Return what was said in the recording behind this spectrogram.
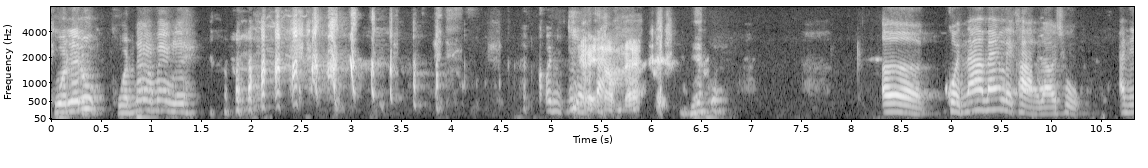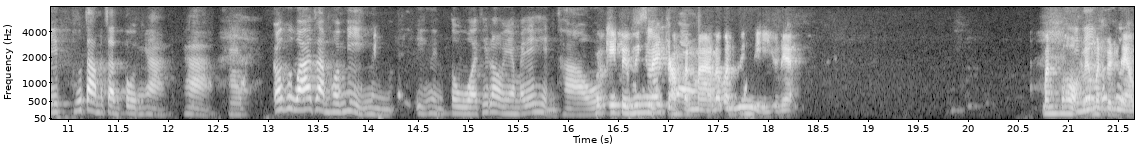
ขวดเลยลูกขวดหน้าแม่งเลย คนเกลียดใครกัน ทำนะ เออขวนหน้าแม่งเลยค่ะดาวฉุก อันนี้ผู้ตามอาจารย์ตุลค่ะค่ะครับก็คือว่าอาจารย์พจน์มีอีกหนึ่งอีกหนึ่งตัวที่เรายังไม่ได้เห็นเขาเมื่อกี้ไปวิ่งไล่จับมันมาแล้วมันวิ่งหนีอยู่เนี่ย มันบอกแล้วมันเป็นแมว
